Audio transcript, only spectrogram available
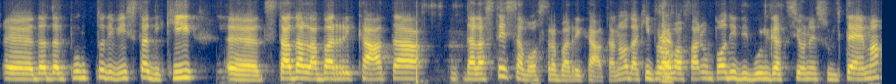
eh, da, dal punto di vista di chi eh, sta dalla barricata, dalla stessa vostra barricata, no? da chi prova eh. a fare un po' di divulgazione sul tema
